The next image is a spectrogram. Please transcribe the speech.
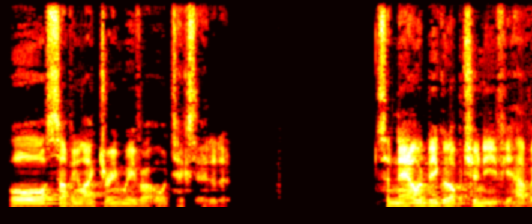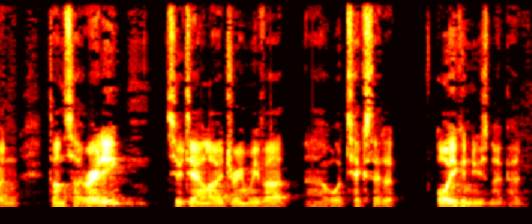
or something like Dreamweaver or text editor. So now would be a good opportunity if you haven't done so already to download Dreamweaver uh, or TextEdit, or you can use Notepad.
